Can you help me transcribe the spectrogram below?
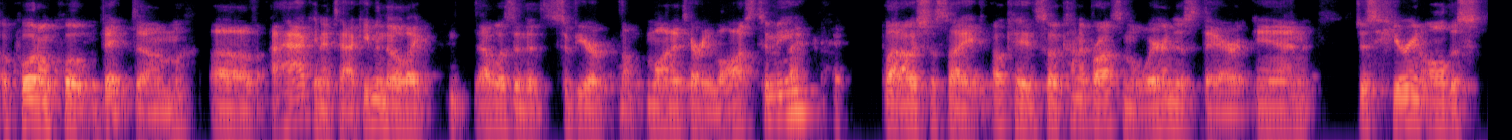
a quote unquote victim of a hacking attack, even though like that wasn't a severe monetary loss to me. But I was just like, okay, so it kind of brought some awareness there and just hearing all this,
